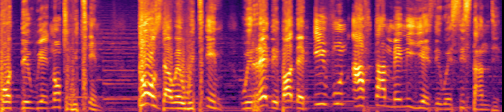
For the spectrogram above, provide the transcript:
but they were not with him. Those that were with him, we read about them, even after many years, they were still standing.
